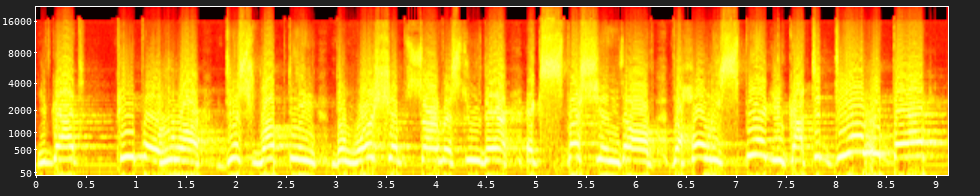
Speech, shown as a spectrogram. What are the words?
You've got people who are disrupting the worship service through their expressions of the Holy Spirit. You've got to deal with that.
